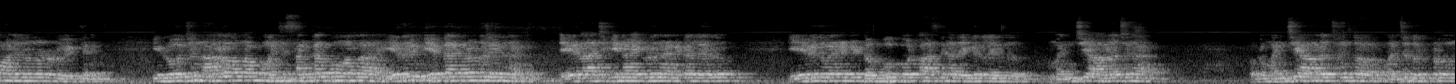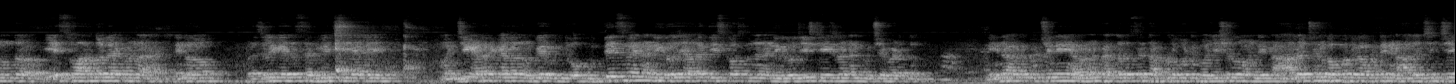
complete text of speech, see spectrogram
కాలనీలో ఉన్నటువంటి వ్యక్తిని. ఈ రోజు నాలో ఉన్న ఒక మంచి సంకల్పం వల్ల ఏదో ఏ బ్యాక్గ్రౌండ్ లేదు నాకు. ఏ రాజకీయ నాయకుడు నా వెనకాల లేదు ఏ విధమైన డబ్బు కోట్ల ఆస్తి నా దగ్గర లేదు. మంచి ఆలోచన ఒక మంచి ఆలోచనతో మంచి దృక్పథంతో ఏ స్వార్థం లేకుండా నేను ప్రజలకు ఏదో సర్వీస్ చేయాలి మంచిగా ఎవరికైనా నువ్వే ఒక ఉద్దేశమే నన్ను ఈరోజు రోజు తీసుకొస్తుంది నన్ను ఈరోజు రోజు ఈ స్టేజ్లో నన్ను కూర్చోబెడుతుంది నేను అక్కడ కూర్చుని ఎవరైనా పెద్దలు వస్తే తప్పులు కొట్టి పొజిషన్లో ఉండి నా ఆలోచన గొప్పది కాబట్టి నేను ఆలోచించే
